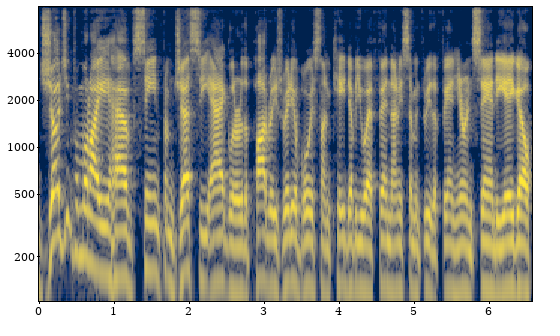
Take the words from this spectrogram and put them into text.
judging from what I have seen from Jesse Agler, the Padres radio voice on KWFN 97.3, the fan here in San Diego,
